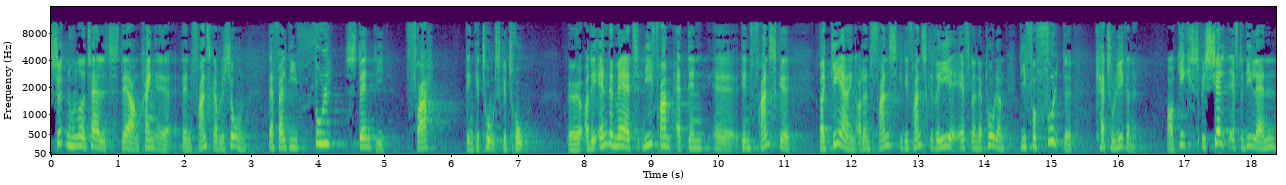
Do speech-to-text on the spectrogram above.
1700-tallet, der omkring øh, den franske revolution, der faldt de fuldstændig fra den katolske tro. Øh, og det endte med, at lige frem, at den, øh, den franske regering og den franske, det franske rige efter Napoleon, de forfulgte katolikkerne og gik specielt efter de lande,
